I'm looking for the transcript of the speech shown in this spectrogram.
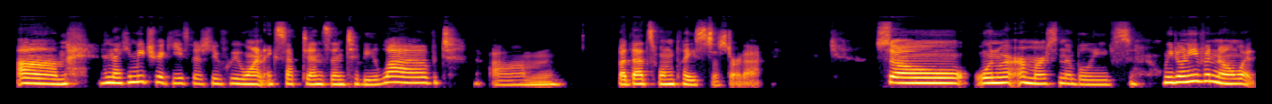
Um, and that can be tricky, especially if we want acceptance and to be loved. Um, but that's one place to start at. So when we're immersed in the beliefs, we don't even know what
